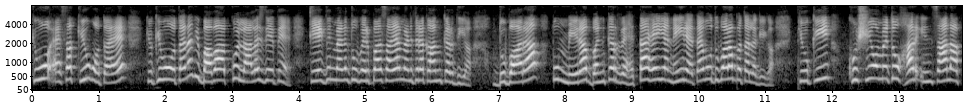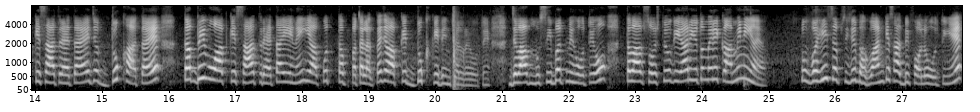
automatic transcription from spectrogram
कि वो ऐसा क्यों होता है? क्योंकि वो होता है ना कि बाबा आपको लालच देते हैं कि एक दिन मैंने तू मेरे पास आया, मैंने तेरा काम कर दिया। दोबारा तू मेरा बनकर रहता है या नहीं रहता है वो दोबारा पता लगेगा। क्योंकि खुशियों में तो हर इंसान आपके साथ रहता है। जब दुख आता है तब भी वो आपके साथ रहता या नहीं, ये आपको तब पता लगता है जब आपके दुख के दिन चल रहे होते हैं। जब आप मुसीबत में होते हो, तब आप सोचते हो कि यार, ये तो मेरे काम ही नहीं आया। तो वही सब चीज़ें भगवान के साथ भी फॉलो होती हैं।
